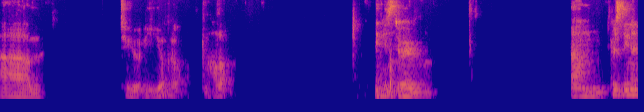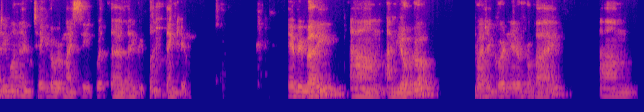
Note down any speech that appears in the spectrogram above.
um, to Yoko. Mahalo. Thank you, Stuart. Um, Christina, do you want to take over my seat with the people? Thank you. Hey everybody, um, I'm Yoko, project coordinator for WAI. Um,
